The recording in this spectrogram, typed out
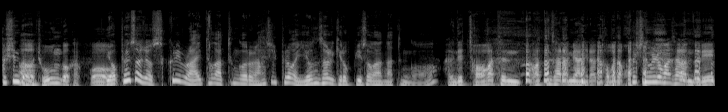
훨씬 더 아, 좋은 것 같고. 옆에서 저 script writer 같은 거를 하실 필요가 연설 기록 비서관 같은 거. 아 근데 저 같은 저 같은 사람이 아니라 저보다 훨씬 훌륭한 사람들이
